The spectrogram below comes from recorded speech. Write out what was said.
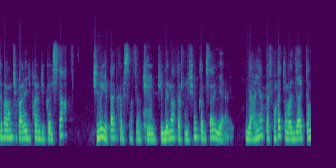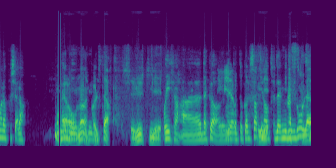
sais, par exemple, tu parlais du problème du call start. Chez nous, il n'y a pas de call start. Tu, tu démarres ta fonction comme ça, il n'y a, y a rien, parce qu'en fait, on va directement la pousser. Alors, on a Alors, des- on a un des- call start. C'est juste qu'il est Oui, enfin, euh, d'accord. Le protocole start, il il est en dessous de la milliseconde, si tu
